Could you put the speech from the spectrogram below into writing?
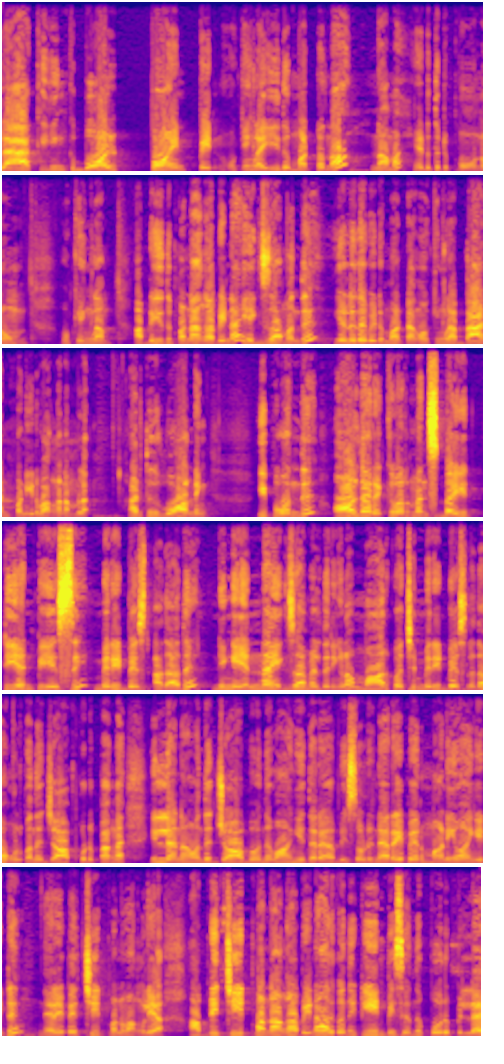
Black ink ball point pen ஓகேங்களா இது மட்டும்தான் நாம் எடுத்துகிட்டு போகணும். ஓகேங்களா அப்படி இது பண்ணாங்க அப்படின்னா எக்ஸாம் வந்து எழுத விட மாட்டாங்க ஓகேங்களா பேன் பண்ணிடுவாங்க நம்மளை. அடுத்தது வார்னிங் இப்போ வந்து all the requirements by TNPSC merit based அதாவது நீங்கள் என்ன எக்ஸாம் எழுதுறீங்களோ மார்க் வச்சு மெரிட் பேஸில் தான் உங்களுக்கு வந்து ஜாப் கொடுப்பாங்க. இல்லை நான் வந்து ஜாப் வந்து வாங்கி தரேன் அப்படின்னு சொல்லிட்டு நிறைய பேர் மணி வாங்கிட்டு நிறைய பேர் சீட் பண்ணுவாங்க இல்லையா? அப்படி சீட் பண்ணாங்க அப்படின்னா அதுக்கு வந்து டிஎன்பிஎஸ்சி வந்து பொறுப்பு இல்லை.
